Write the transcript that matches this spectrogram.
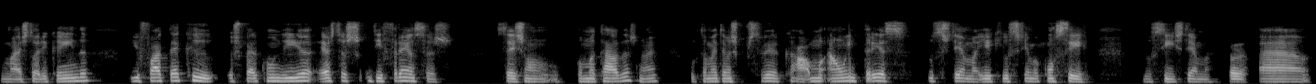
mais histórica ainda, e o facto é que eu espero que um dia estas diferenças sejam comatadas, não é? Porque também temos que perceber que há, uma, há um interesse do sistema, e aqui o sistema com C, do sistema, uh,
